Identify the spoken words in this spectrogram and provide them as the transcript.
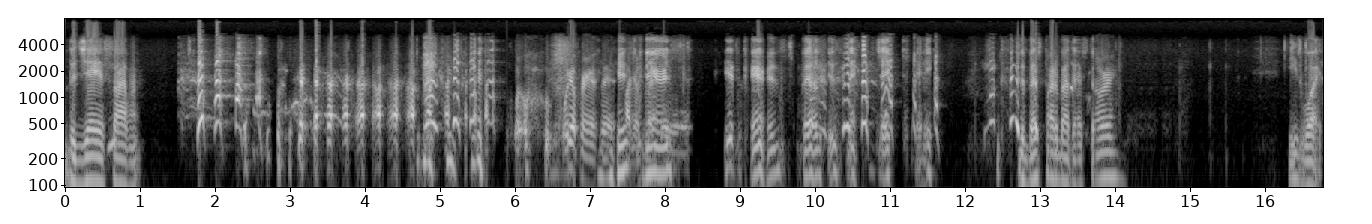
the J is silent. what, what your parents said? His Like parents, his parents spelled his name J.K. The best part about that story, he's white.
